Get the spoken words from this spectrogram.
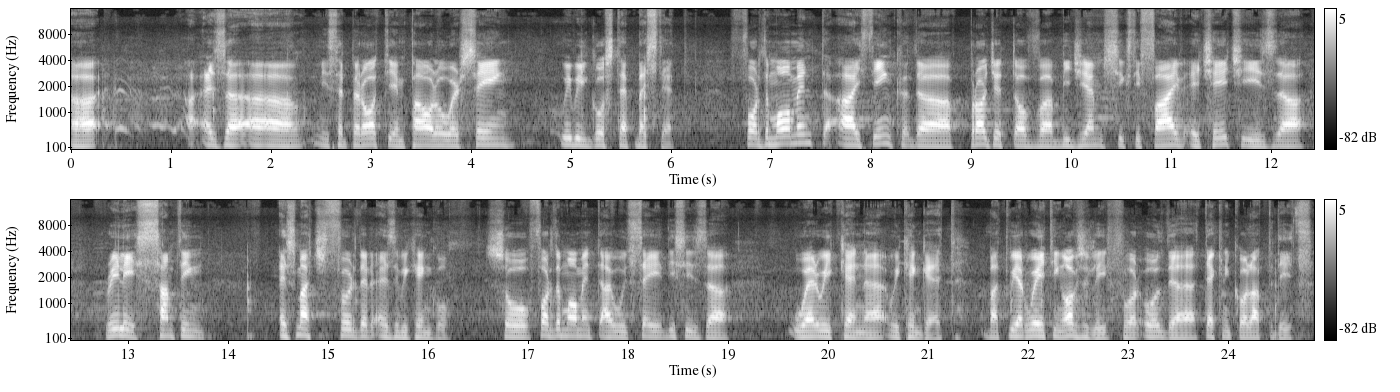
uh, as uh, uh, Mr. Perotti and Paolo were saying, we will go step by step. For the moment, I think the project of uh, BGM 65HH is uh, really something as much further as we can go. So for the moment, I would say this is uh, where we can, uh, we can get. But we are waiting, obviously, for all the technical updates.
